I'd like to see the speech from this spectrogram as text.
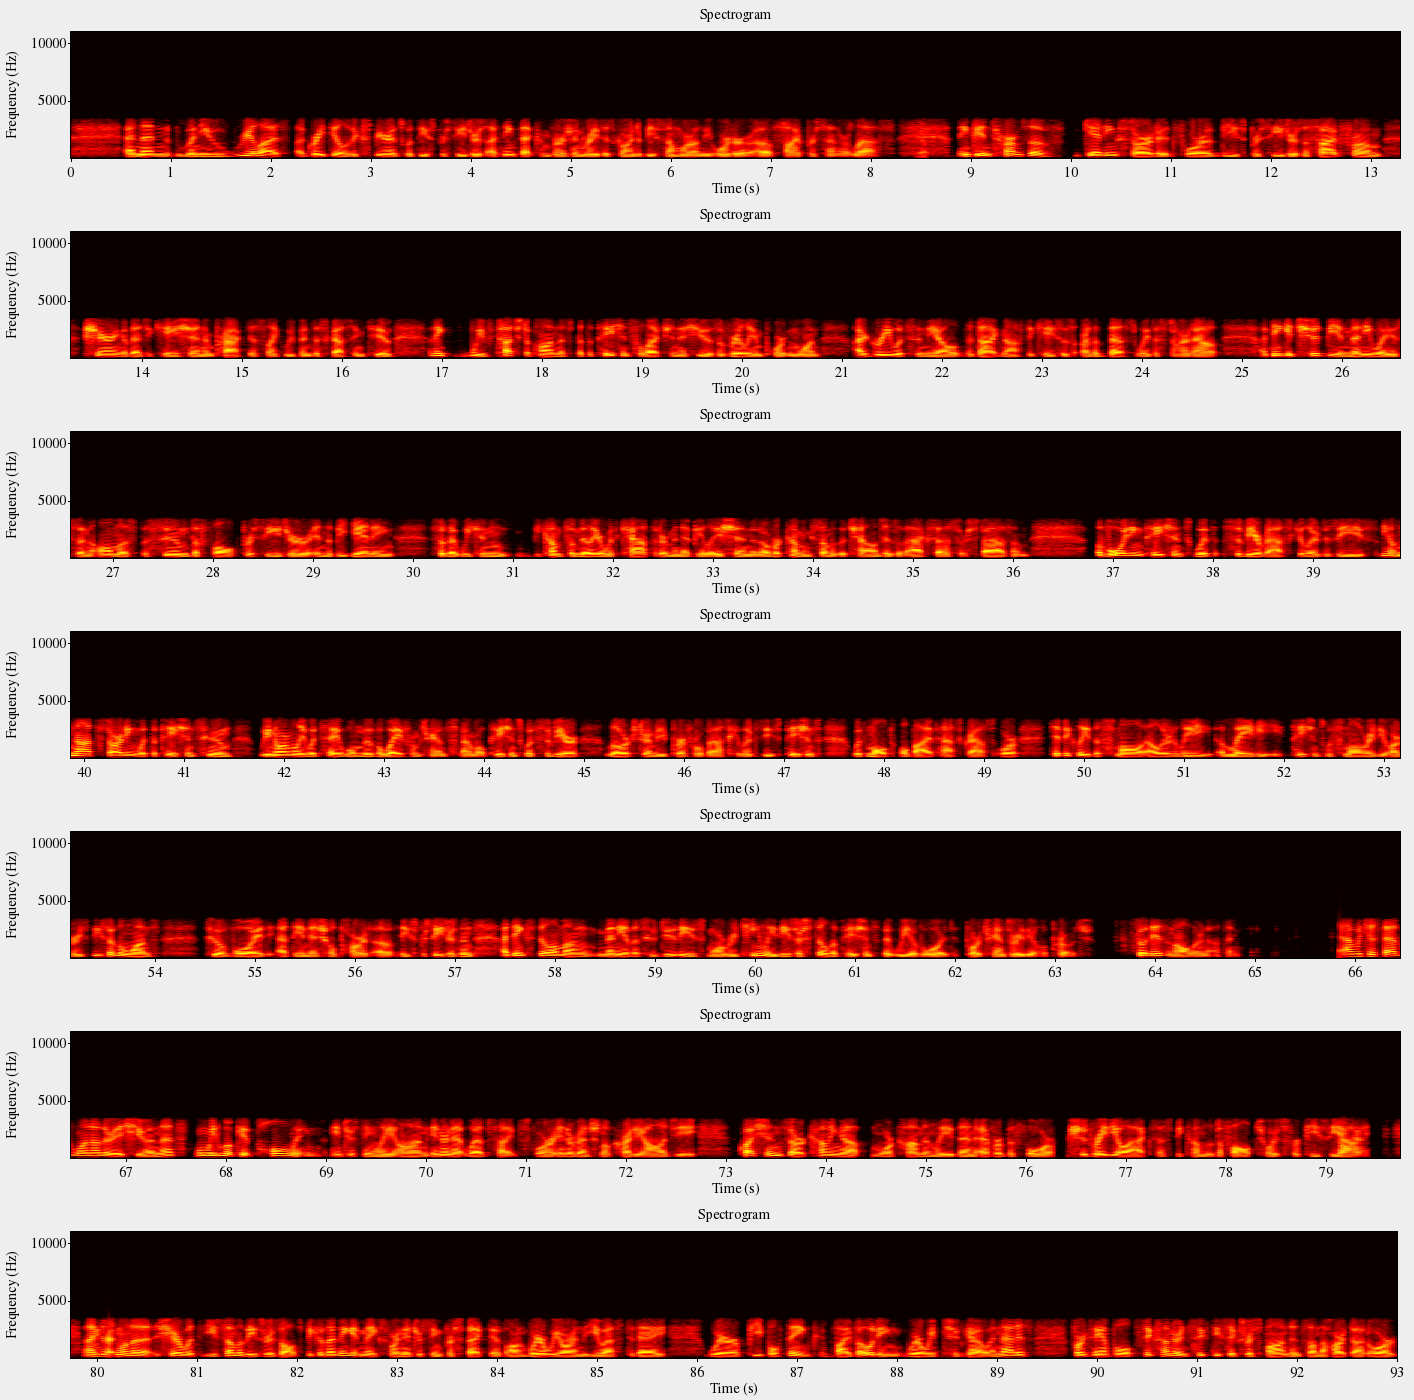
And then when you realize a great deal of experience with these procedures, I think that conversion rate is going to be somewhere on the order of 5% or less. Yep. I think in terms of getting started for these procedures, aside from sharing of education and practice like we've been discussing too, I think we've touched upon this, but the patient selection issue is a really important one. I agree with Sunil. The diagnostic cases are the best way to start out. I think it should be in many ways an almost assumed default procedure in the beginning so that we can become familiar with catheter manipulation and overcoming some of the challenges of access or spasm avoiding patients with severe vascular disease, you know, not starting with the patients whom we normally would say will move away from transfemoral, patients with severe lower extremity peripheral vascular disease, patients with multiple bypass grafts, or typically the small elderly lady, patients with small radial arteries. These are the ones to avoid at the initial part of these procedures. And I think still among many of us who do these more routinely, these are still the patients that we avoid for a transradial approach. So it is an all or nothing. I would just add one other issue, and that's when we look at polling, interestingly, on internet websites for interventional cardiology, questions are coming up more commonly than ever before. Should radial access become the default choice for PCI? Okay. And I just want to share with you some of these results because I think it makes for an interesting perspective on where we are in the U.S. today, where people think by voting where we should go. And that is, for example, 666 respondents on the heart.org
